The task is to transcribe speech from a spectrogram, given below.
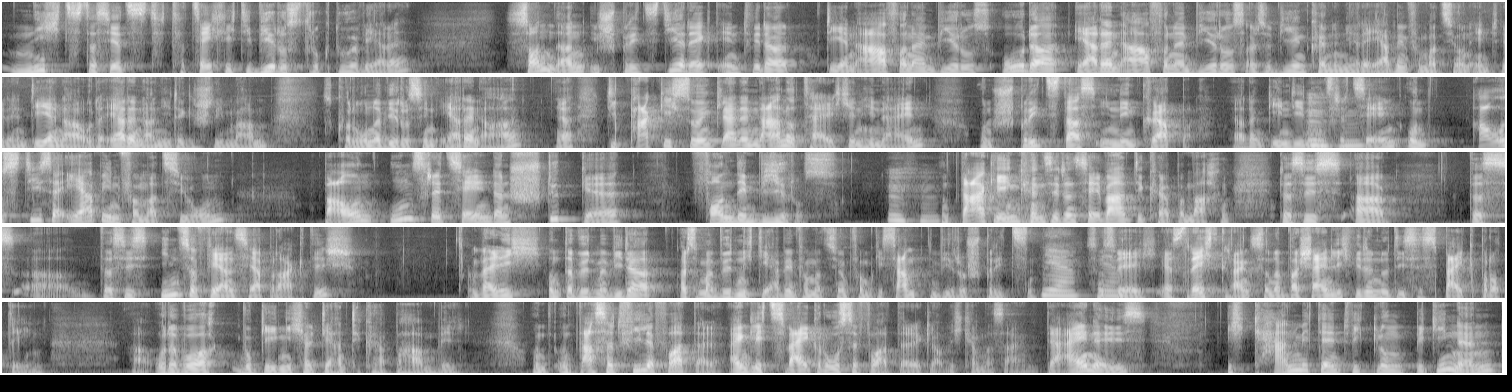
nichts, das jetzt tatsächlich die Virusstruktur wäre, sondern ich spritze direkt entweder DNA von einem Virus oder RNA von einem Virus. Also Viren können ihre Erbinformation entweder in DNA oder RNA niedergeschrieben haben. Das Coronavirus in RNA. Ja, die packe ich so in kleine Nanoteilchen hinein und spritze das in den Körper. Ja, dann gehen die in mhm. unsere Zellen und aus dieser Erbinformation bauen unsere Zellen dann Stücke von dem Virus. Mhm. Und dagegen können sie dann selber Antikörper machen. Das ist, äh, das, äh, das ist insofern sehr praktisch, weil ich, und da würde man wieder, also man würde nicht die Erbinformation vom gesamten Virus spritzen, ja, sonst ja. wäre ich erst recht krank, sondern wahrscheinlich wieder nur dieses Spike-Protein. Äh, oder wo auch, wogegen ich halt die Antikörper haben will. Und, und das hat viele Vorteile. Eigentlich zwei große Vorteile, glaube ich, kann man sagen. Der eine ist, ich kann mit der Entwicklung beginnen,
